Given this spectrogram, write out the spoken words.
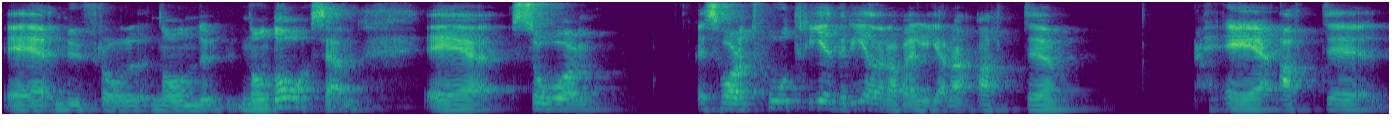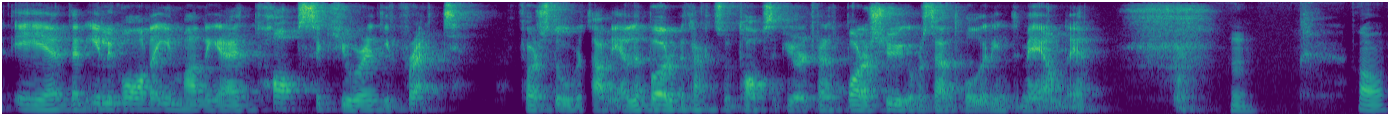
eh, nu från någon, någon dag sedan, eh, så svarar två tredjedelar av väljarna att eh, att eh, den illegala invandringen är ett top security threat för Storbritannien, eller bör betraktas som top security threat. Bara 20% håller inte med om det. Mm. Ja,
